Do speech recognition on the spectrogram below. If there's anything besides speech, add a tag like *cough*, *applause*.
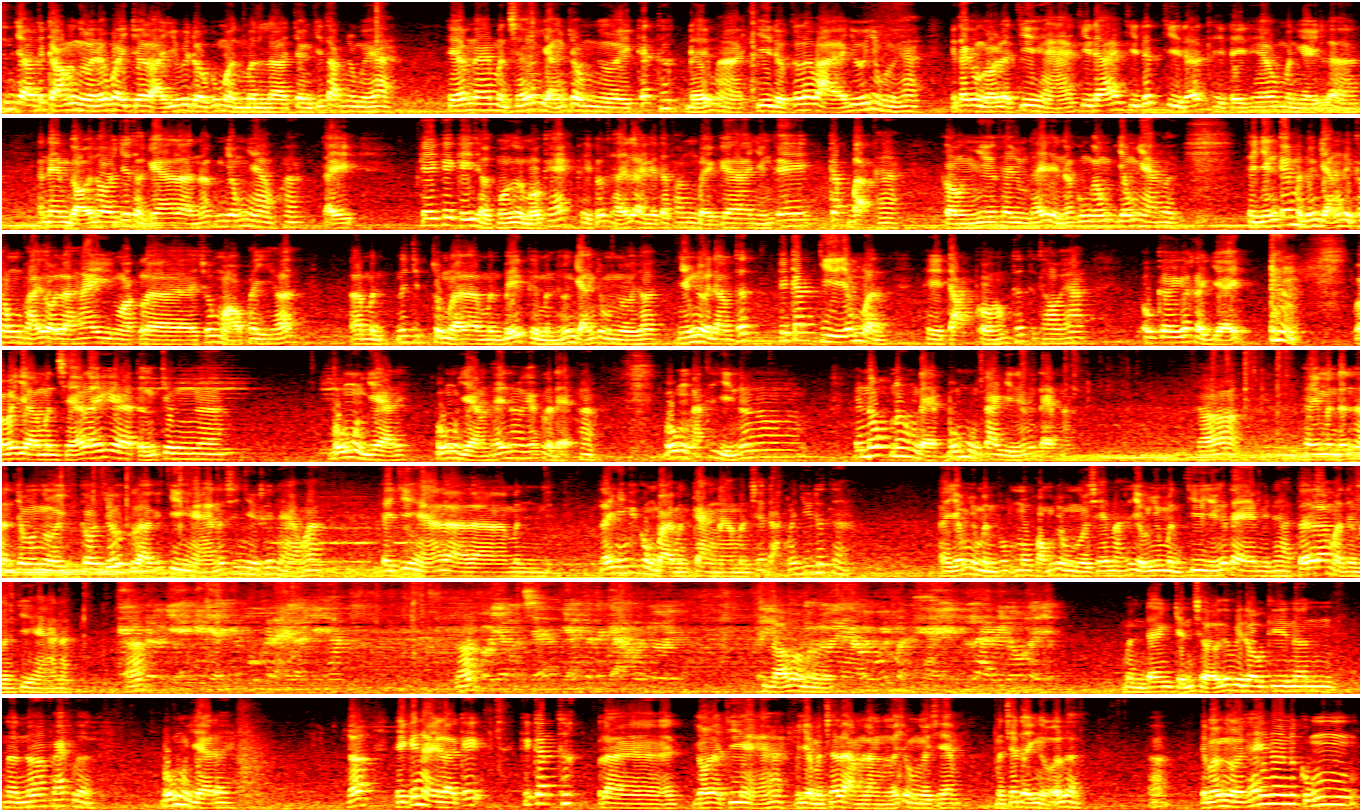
Xin chào tất cả mọi người đã quay trở lại với video của mình. Mình là Trần Chỉ Tâm cho mọi người ha. Thì hôm nay mình sẽ hướng dẫn cho mọi người cách thức để mà chia được cái lá bài ở dưới cho mọi người ha. Người ta còn gọi là chia hạ, chia đáy, chia đích, chia đết Thì tùy theo mình nghĩ là anh em gọi thôi chứ thật ra là nó cũng giống nhau ha. Tại cái cái kỹ thuật mọi người mỗi khác thì có thể là người ta phân biệt ra những cái cấp bậc ha. Còn như theo mình thấy thì nó cũng giống giống nhau thôi thì những cái mình hướng dẫn thì không phải gọi là hay hoặc là số 1 hay gì hết. À, mình nói chung lại là mình biết thì mình hướng dẫn cho mọi người thôi. Những người nào thích cái cách chia giống mình thì tập còn không thích thì thôi ha. Ok rất là dễ. *coughs* Và bây giờ mình sẽ lấy ra tượng trưng à, bốn con già đi. Bốn con già mình thấy nó rất là đẹp ha. Bốn con ếch cái gì nó nó cái nút nó không đẹp. Bốn con tay gì nó đẹp nè. Đó thì mình định hình cho mọi người coi trước là cái chia hạ nó sẽ như thế nào ha. Thì chia hạ là là mình lấy những cái con bài mình cần nè mình sẽ đặt nó dưới đít ha. À, giống như mình mô phỏng cho mọi người xem nè ví dụ như mình chia những cái tay em mình ha. Tới lá mình thì mình chia hạ nè. Đó. Đó. Xin lỗi mọi người. Mình đang chỉnh sửa cái video kia nên nên nó phát lên bốn con già đây. Đó, thì cái này là cái cái cách thức là gọi là chia hạ ha. Bây giờ mình sẽ làm lần nữa cho mọi người xem. Mình sẽ đẩy ngửa lên. Đó, thì mọi người thấy nó nó cũng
